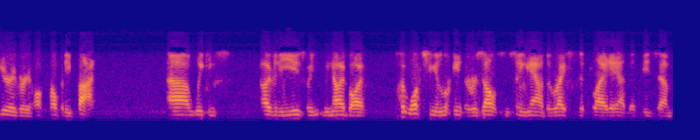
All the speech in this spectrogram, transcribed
very very hot property. But uh, we can over the years we, we know by watching and looking at the results and seeing how the races have played out, that there's um,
